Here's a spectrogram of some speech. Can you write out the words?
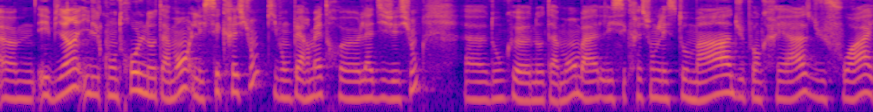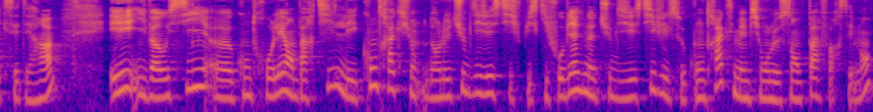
euh, eh bien, il contrôle notamment les sécrétions qui vont permettre euh, la digestion, donc notamment bah, les sécrétions de l'estomac, du pancréas, du foie, etc. Et il va aussi contrôler en partie les contractions dans le tube digestif, puisqu'il faut bien que notre tube digestif il se contracte, même si on le sent pas forcément,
